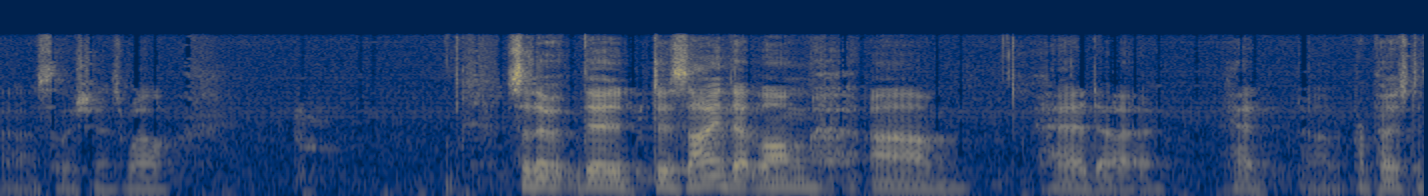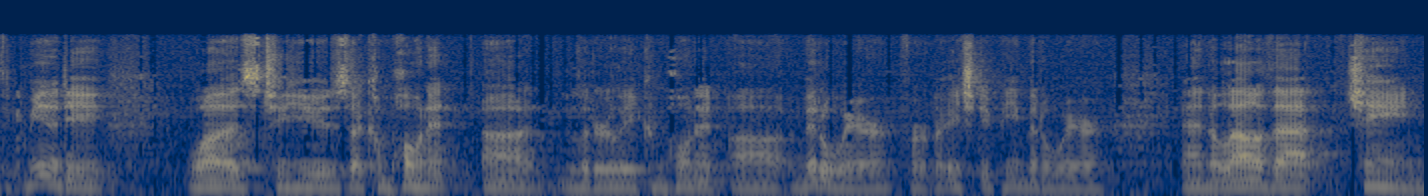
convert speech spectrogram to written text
uh, solution as well. So the, the design that Long um, had, uh, had uh, proposed to the community was to use a component, uh, literally component uh, middleware for, HTTP middleware and allow that chain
